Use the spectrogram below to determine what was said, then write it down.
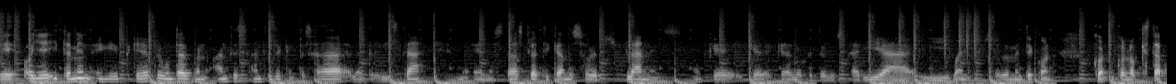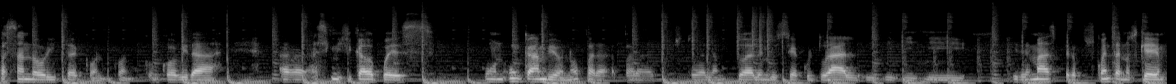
Eh, oye, y también eh, te quería preguntar, bueno, antes, antes de que empezara la entrevista, eh, nos estabas platicando sobre tus planes, ¿no? ¿Qué, era lo que te gustaría? Y bueno, pues obviamente con, con, con, lo que está pasando ahorita con, con, COVID ha, significado pues un, cambio ¿no? para, para pues, toda, la, toda, la, industria cultural y, y, demás, pero pues cuéntanos qué,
